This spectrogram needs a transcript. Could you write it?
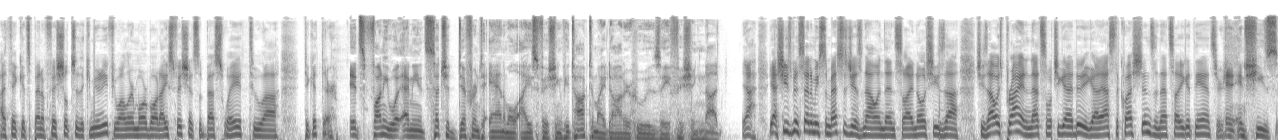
I think it's beneficial to the community. If you want to learn more about ice fishing, it's the best way to uh, to get there. It's funny what I mean. It's such a different animal ice fishing. If you talk to my daughter, who is a fishing nut, Yeah, yeah, she's been sending me some messages now and then, so I know she's uh she's always prying, and that's what you got to do. You got to ask the questions, and that's how you get the answers. and, and she's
